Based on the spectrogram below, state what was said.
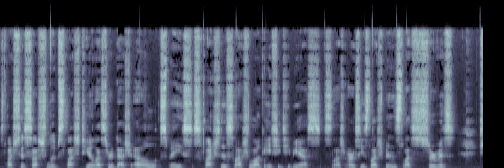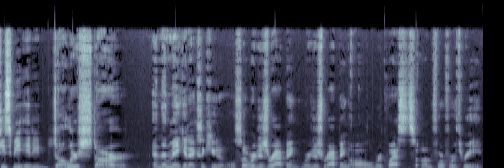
slash sys slash lib slash tlsr dash l space slash sys slash log https slash rc slash bin slash service tcp $80 star and then make it executable. So we're just wrapping, we're just wrapping all requests on 443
